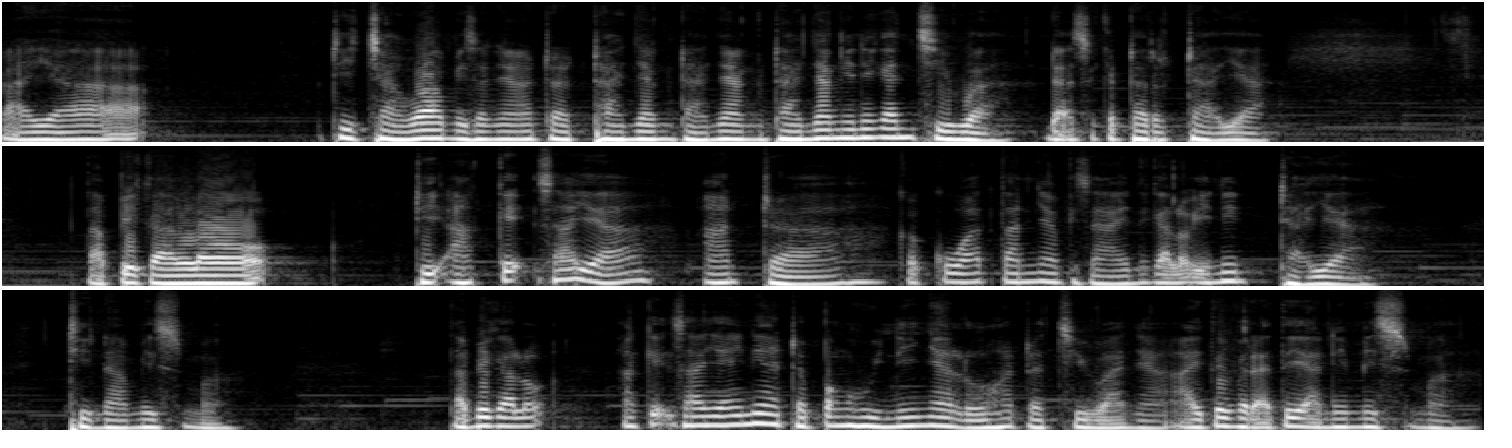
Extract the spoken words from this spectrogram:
Kayak di Jawa misalnya ada danyang-danyang. Danyang ini kan jiwa, tidak sekedar daya. Tapi kalau di akik saya ada kekuatannya bisa ini kalau ini daya, dinamisme. Tapi kalau akik saya ini ada penghuninya loh, ada jiwanya. Ah, itu berarti animisme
